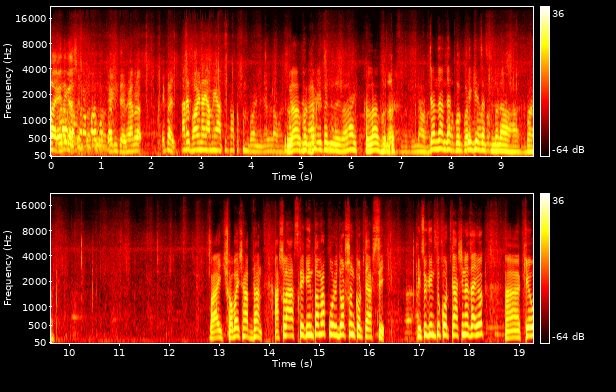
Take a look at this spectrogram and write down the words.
ভাই এদিকে আসেন। এদিকে ভাই আমরা আরে ভয় নাই আমি আছি ততক্ষণ ভয় নেই। আল্লাহু আকবার। আল্লাহু আকবার। যান যান যান। এগিয়ে যান। আল্লাহ আকবার। ভাই সবাই সাবধান। আসলে আজকে কিন্তু আমরা পরিদর্শন করতে আসছি। কিছু কিন্তু করতে আসি না যাই হোক কেউ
